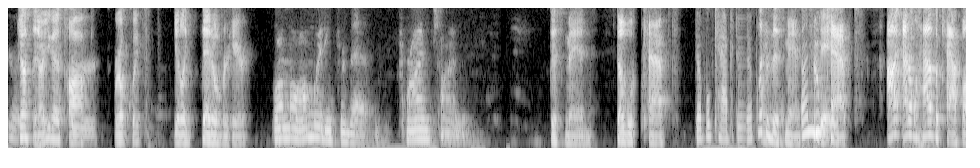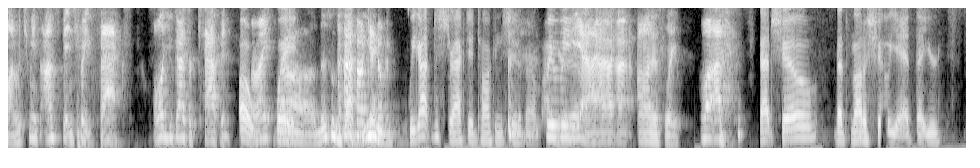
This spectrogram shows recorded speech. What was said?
Like, Justin, are you gonna talk real quick? You're like dead over here. Well, no, I'm waiting for that prime time. This man, double capped. double capped up. Look at this man, two caps. I, I don't have a cap on, which means I'm spitting straight facts. All you guys are capping. Oh, All right. wait. Ah, this is Okay. you. we got distracted talking shit about my We, we, yeah, I, I, I, honestly. Well, I, that show that's not a show yet that you're s-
